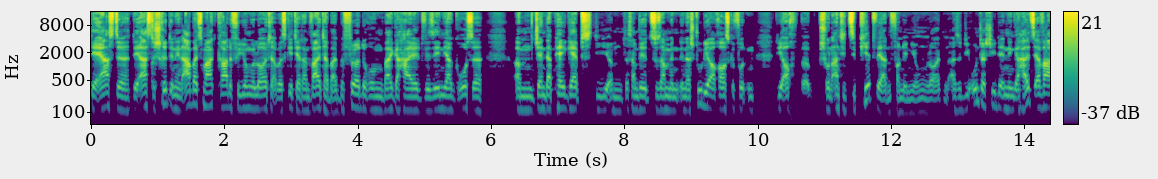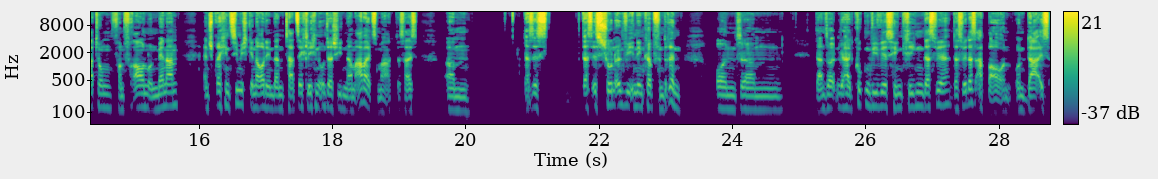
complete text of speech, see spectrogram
der erste, der erste Schritt in den Arbeitsmarkt, gerade für junge Leute, aber es geht ja dann weiter bei Beförderung, bei Gehalt. Wir sehen ja große ähm, Gender Pay Gaps, die, ähm, das haben wir zusammen in, in der Studie auch rausgefunden, die auch äh, schon antizipiert werden von den jungen Leuten. Also die Unterschiede in den Gehaltserwartungen von Frauen und Männern entsprechen ziemlich genau den dann tatsächlichen Unterschieden am Arbeitsmarkt. Das heißt, ähm, das ist, das ist schon irgendwie in den Köpfen drin. Und ähm, dann sollten wir halt gucken, wie wir es hinkriegen, dass wir, dass wir das abbauen. Und da ist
